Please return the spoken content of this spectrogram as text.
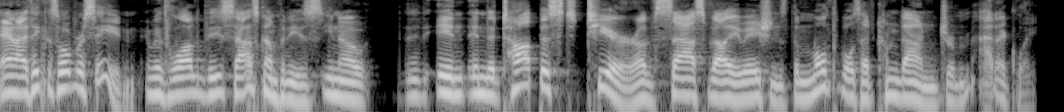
And I think that's what we're seeing with a lot of these SaaS companies. You know, in in the toppest tier of SaaS valuations, the multiples have come down dramatically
